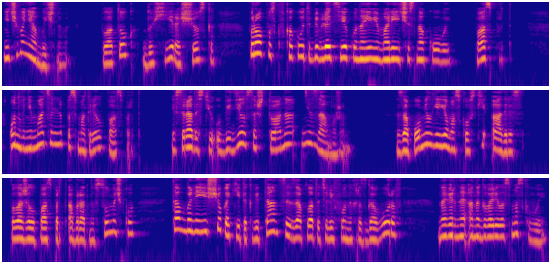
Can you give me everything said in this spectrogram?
Ничего необычного. Платок, духи, расческа, пропуск в какую-то библиотеку на имя Марии Чесноковой, паспорт. Он внимательно посмотрел паспорт и с радостью убедился, что она не замужем. Запомнил ее московский адрес, положил паспорт обратно в сумочку – там были еще какие-то квитанции за оплату телефонных разговоров. Наверное, она говорила с Москвой.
